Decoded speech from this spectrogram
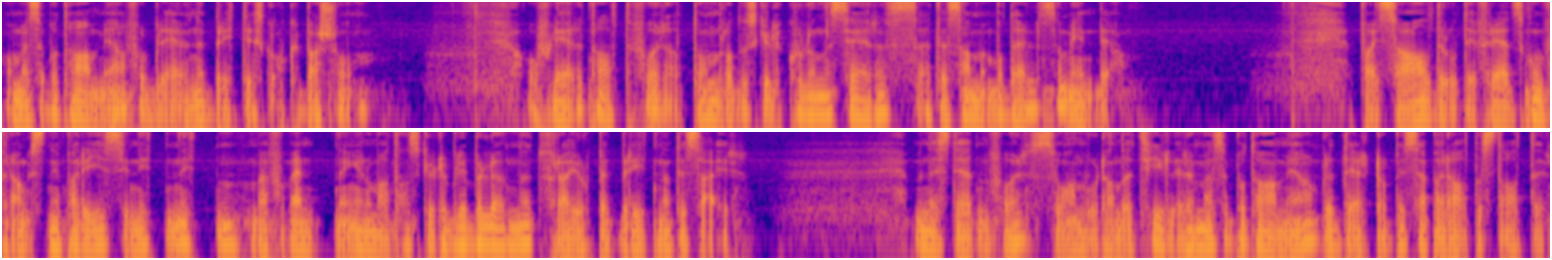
og Mesopotamia forble under britisk okkupasjon. Og flere talte for at området skulle koloniseres etter samme modell som India. Faisal dro til fredskonferansen i Paris i 1919 med forventninger om at han skulle bli belønnet for å ha hjulpet britene til seier men istedenfor så han hvordan det tidligere Mesopotamia ble delt opp i separate stater.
